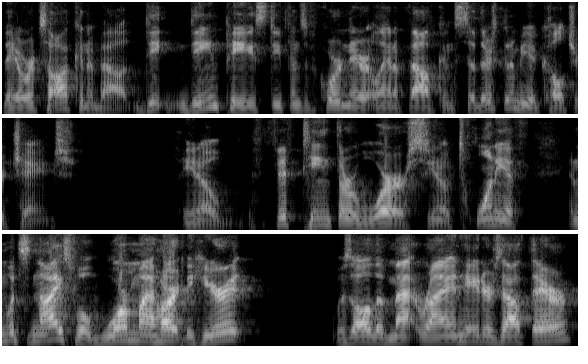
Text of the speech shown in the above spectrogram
they were talking about. D- Dean Pees, defensive coordinator, Atlanta Falcons, said there's going to be a culture change. You know, 15th or worse, you know, 20th. And what's nice, what warmed my heart to hear it, was all the Matt Ryan haters out there.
